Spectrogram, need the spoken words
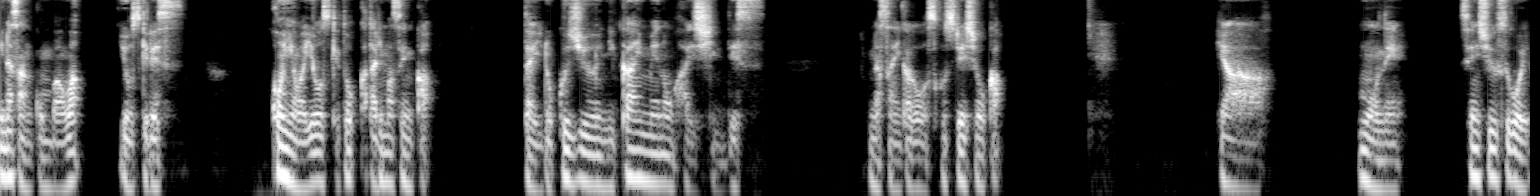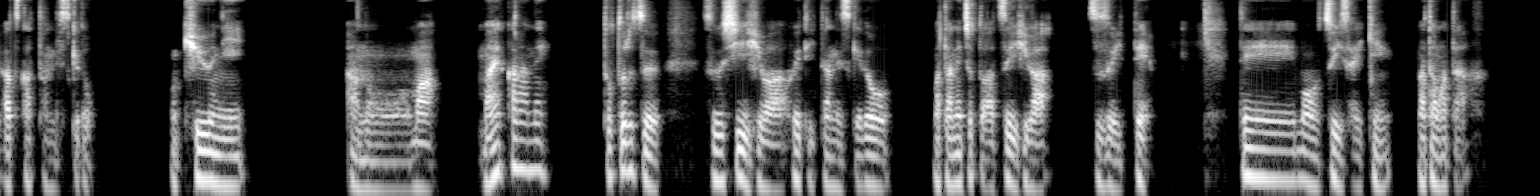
皆さんこんばんは、陽介です。今夜は陽介と語りませんか？第62回目の配信です。皆さんいかがお過ごしでしょうか？いやー、もうね、先週すごい暑かったんですけど、急に、あのーまあ、前からね、ちょっとずつ涼しい日は増えていったんですけど、またね、ちょっと暑い日が続いて、で、もうつい最近、またまた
